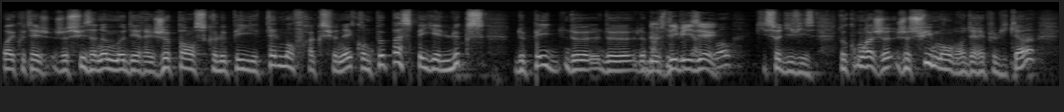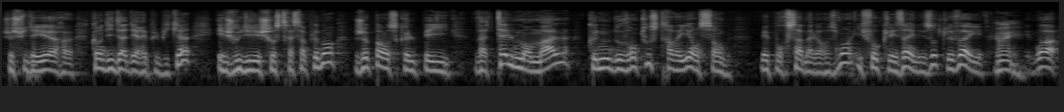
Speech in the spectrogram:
Moi, écoutez, je, suis un homme modéré. Je pense que le pays est tellement fractionné qu'on ne peut pas se payer le luxe de pays de, de, de, se diviser. qui se divisent. Donc moi, je, je suis membre des Républicains. Je suis d'ailleurs euh, candidat des Républicains. Et je vous dis les choses très simplement. Je pense que le pays va tellement mal que nous devons tous travailler ensemble. Mais pour ça, malheureusement, il faut que les uns et les autres le veuillent. moi,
